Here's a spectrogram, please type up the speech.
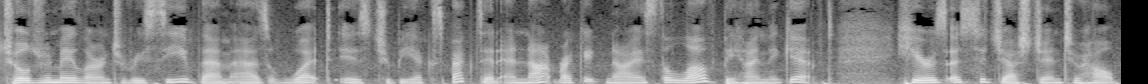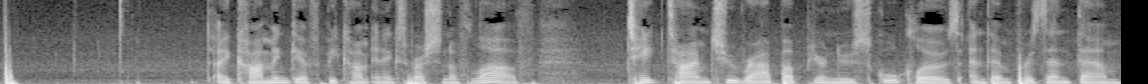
children may learn to receive them as what is to be expected and not recognize the love behind the gift. Here's a suggestion to help a common gift become an expression of love. Take time to wrap up your new school clothes and then present them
